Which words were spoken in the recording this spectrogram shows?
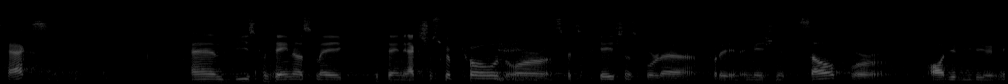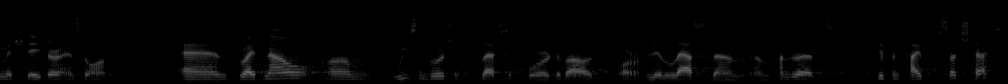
tags. And these containers may contain ActionScript code or specifications for the, for the animation itself or audio, video, image data, and so on. And right now, um, recent versions of Flash support about, or a little less than um, 100 different types of such tags.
